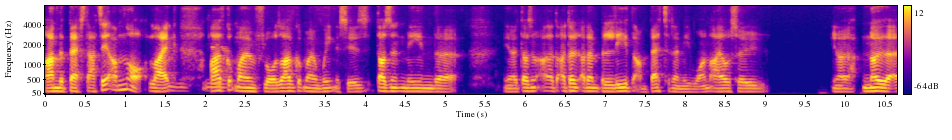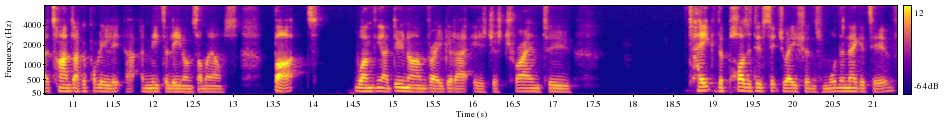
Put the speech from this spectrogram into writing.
I'm the best at it. I'm not. Like Mhm. I've got my own flaws. I've got my own weaknesses. Doesn't mean that you know. It doesn't. I, I don't. I don't believe that I'm better than anyone. I also, you know, know that at times I could probably le- I need to lean on someone else. But one thing I do know I'm very good at is just trying to take the positive situations from all the negative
